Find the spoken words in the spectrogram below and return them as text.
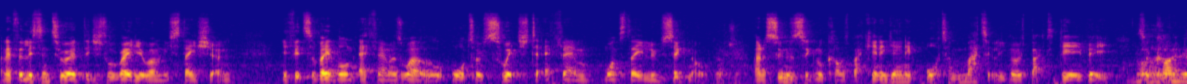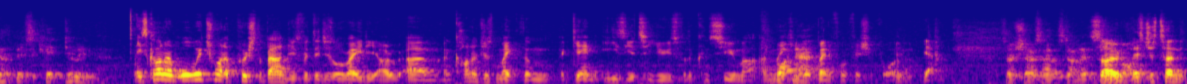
and if they listen to a digital radio only station, if it's available on FM as well, it will auto switch to FM once they lose signal. Gotcha. And as soon as the signal comes back in again, it automatically goes back to DAB. I've So kind of any other bits of kit doing that. it's kind of well, we're trying to push the boundaries for digital radio um, and kind of just make them again easier to use for the consumer and Right make it more beneficial efficient for them. Yeah. So show us how that's done. So let's just turn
